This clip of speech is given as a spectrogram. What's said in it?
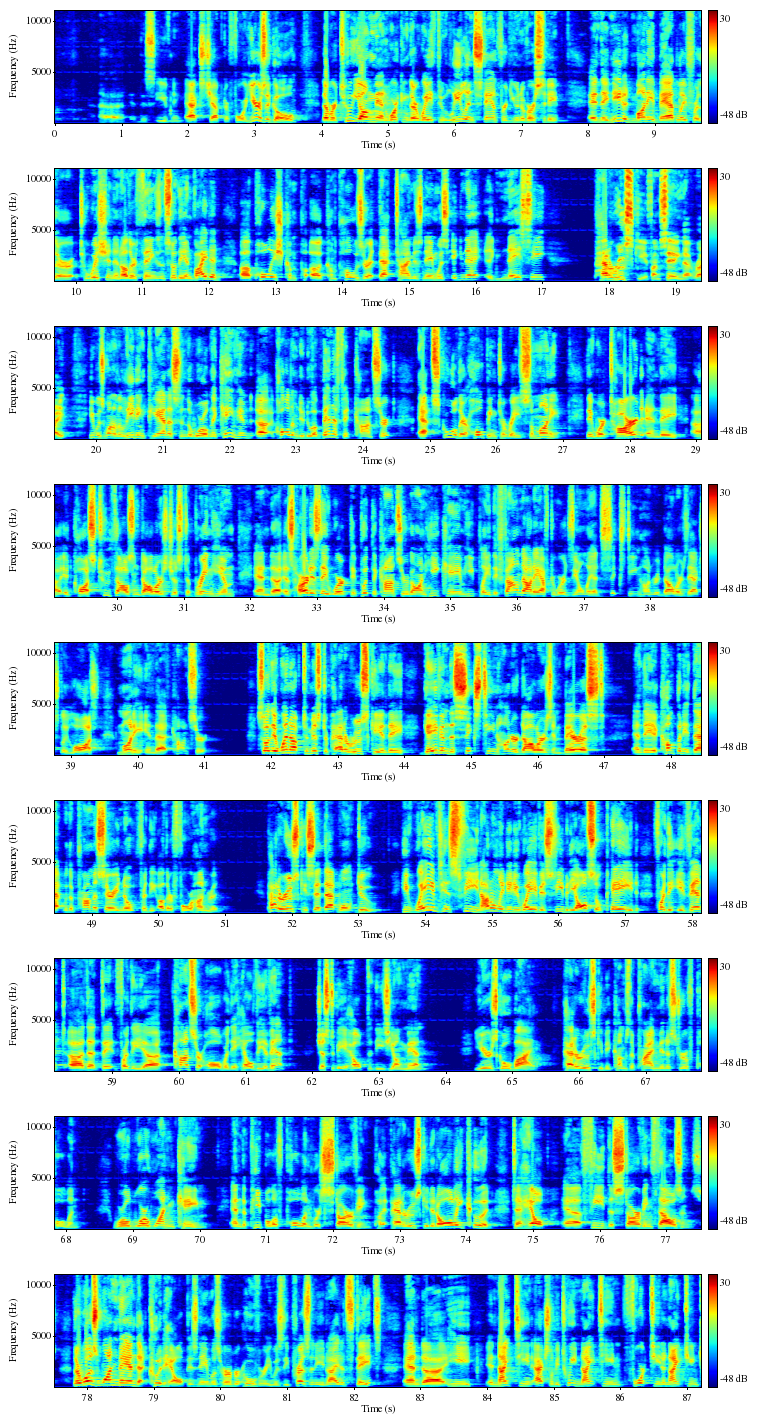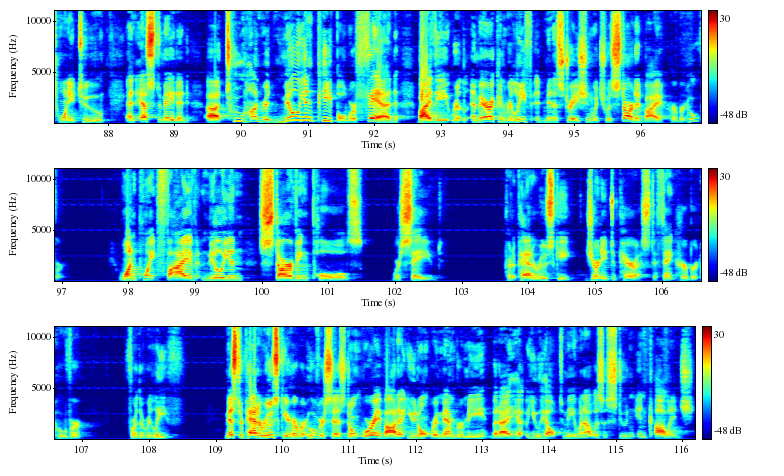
uh, this evening. Acts chapter 4. Years ago, there were two young men working their way through Leland Stanford University, and they needed money badly for their tuition and other things, and so they invited a Polish comp- uh, composer at that time. His name was Igna- Ignacy Paderewski, if I'm saying that right. He was one of the leading pianists in the world, and they came him, uh, called him to do a benefit concert at school. They're hoping to raise some money. They worked hard, and they uh, it cost two thousand dollars just to bring him. And uh, as hard as they worked, they put the concert on. He came, he played. They found out afterwards they only had sixteen hundred dollars. They actually lost money in that concert. So they went up to Mr. Paderewski and they gave him the sixteen hundred dollars, embarrassed, and they accompanied that with a promissory note for the other four hundred. Paderewski said that won't do. He waived his fee. Not only did he waive his fee, but he also paid for the event, uh, that they, for the uh, concert hall where they held the event, just to be a help to these young men. Years go by. Paderewski becomes the prime minister of Poland. World War I came, and the people of Poland were starving. Paderewski did all he could to help uh, feed the starving thousands. There was one man that could help. His name was Herbert Hoover. He was the president of the United States. And uh, he, in 19, actually between 1914 and 1922, an estimated uh, 200 million people were fed by the Re- American Relief Administration, which was started by Herbert Hoover. 1.5 million starving Poles were saved. Paderewski journeyed to Paris to thank Herbert Hoover for the relief. Mr. Paderewski, Herbert Hoover says, Don't worry about it. You don't remember me, but I, you helped me when I was a student in college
